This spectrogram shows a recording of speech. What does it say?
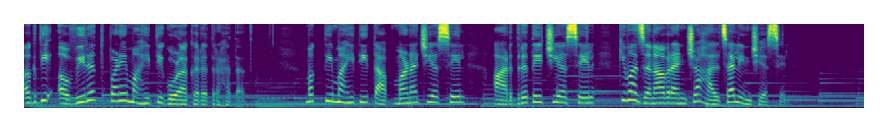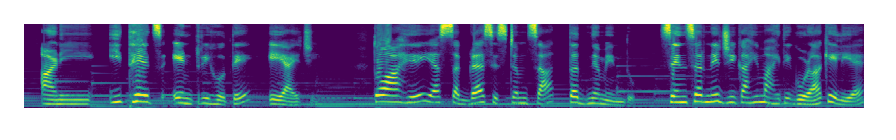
अगदी अविरतपणे माहिती गोळा करत राहतात. मग ती माहिती तापमानाची असेल आर्द्रतेची असेल किंवा जनावरांच्या हालचालींची असेल. आणि इथेच एंट्री होते ए आयची तो आहे या सगळ्या सिस्टमचा तज्ज्ञ मेंदू. सेन्सरने जी काही माहिती गोळा केली आहे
